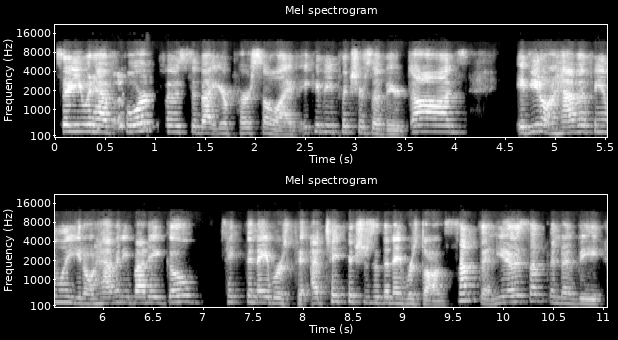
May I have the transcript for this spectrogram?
so you would have four posts about your personal life. It could be pictures of your dogs. If you don't have a family, you don't have anybody, go take the neighbor's I uh, take pictures of the neighbor's dogs, something, you know, something to be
